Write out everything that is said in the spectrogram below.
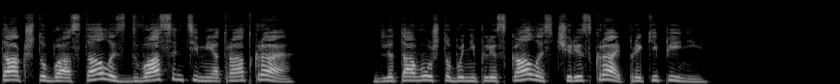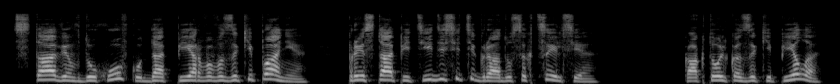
так, чтобы осталось 2 сантиметра от края, для того, чтобы не плескалось через край при кипении. Ставим в духовку до первого закипания при 150 градусах Цельсия. Как только закипело,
